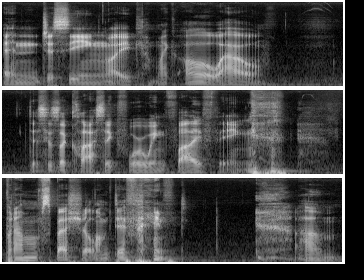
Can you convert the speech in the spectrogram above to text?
and just seeing like, I'm like, oh wow, this is a classic four wing five thing, but I'm special, I'm different. um,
